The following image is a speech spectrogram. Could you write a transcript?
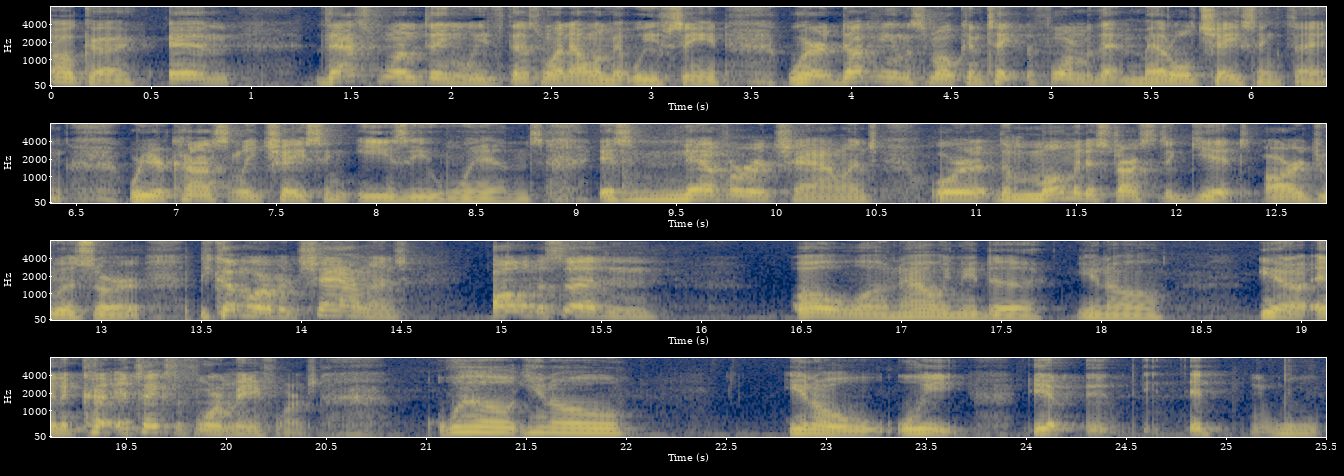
Okay and that's one thing we've that's one element we've seen where ducking in the smoke can take the form of that medal chasing thing where you're constantly chasing easy wins. It's never a challenge or the moment it starts to get arduous or become more of a challenge all of a sudden oh well now we need to you know you know and it, it takes the form many forms. Well you know you know we it, it, it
